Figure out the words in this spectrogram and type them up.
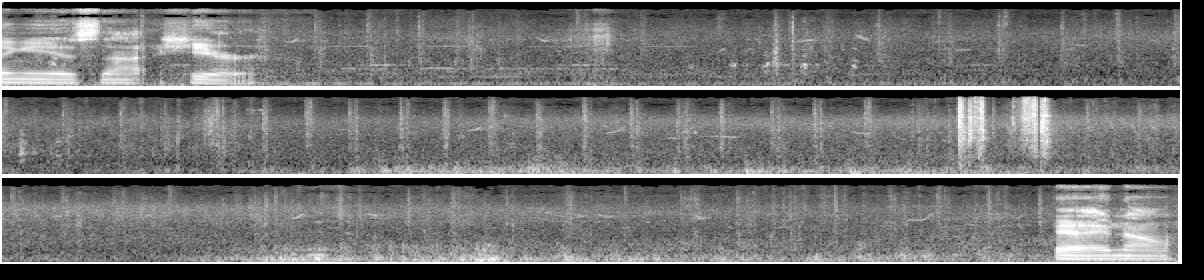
Thingy is not here. Yeah, I know.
